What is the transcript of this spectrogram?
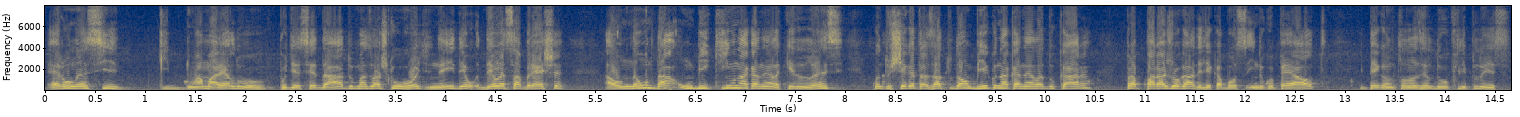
era um lance que um amarelo podia ser dado, mas eu acho que o Rodinei deu, deu essa brecha ao não dar um biquinho na canela. Aquele lance, quando chega atrasado, tu dá um bico na canela do cara para parar a jogada. Ele acabou indo com o pé alto e pegando o tornozelo do Felipe Luiz.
